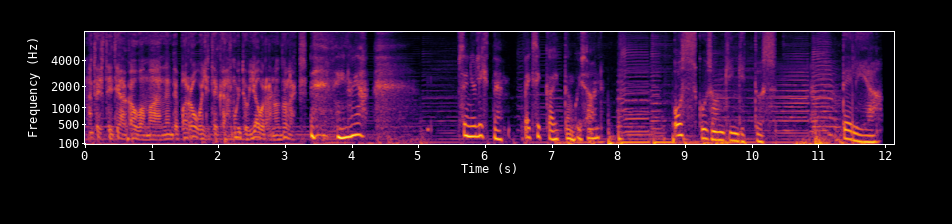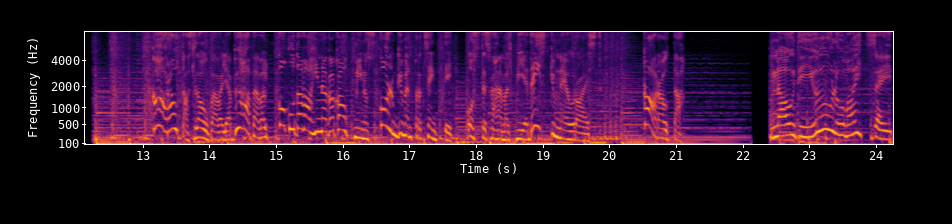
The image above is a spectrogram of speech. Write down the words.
ma tõesti ei tea, kaua ma nende paroolidega muidu jauranud oleks. ei nojah, see on ju lihtne, eks ikka aitan, kui saan. oskus on kingitus. Telia raudtees laupäeval ja pühapäeval kogu tavahinnaga kaup miinus kolmkümmend protsenti, ostes vähemalt viieteistkümne euro eest. ka raudtee naudi jõulumaitseid.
